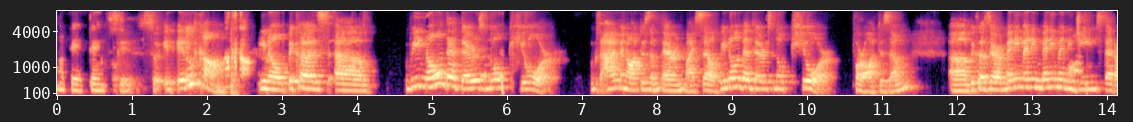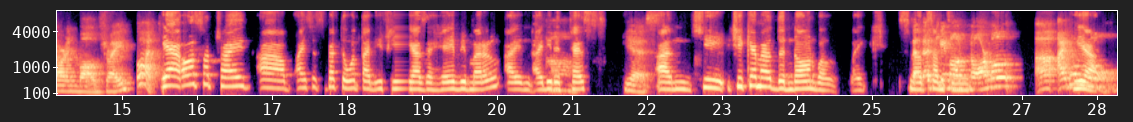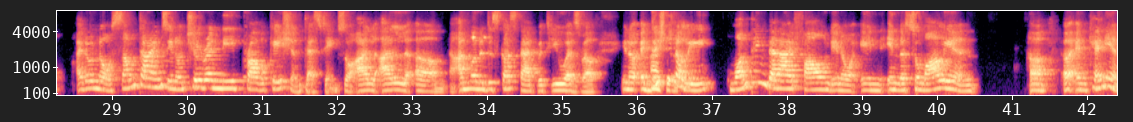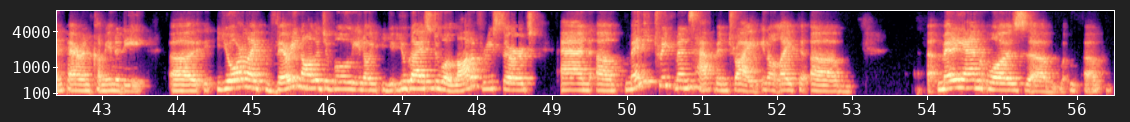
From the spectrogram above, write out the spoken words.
Okay, thanks. Okay, so it, it'll come, you know, because um, we know that there is no cure. Because I'm an autism parent myself, we know that there is no cure for autism. uh, because there are many, many, many, many genes that are involved, right? But yeah, I also tried. Uh, I suspect the one time if she has a heavy metal, I I did a Ah. test, yes, and she she came out the normal. Like that, that came out normal. Uh, I don't Yeah. know. I don't know. Sometimes you know children need provocation testing. So I'll I'll um, I'm going to discuss that with you as well. You know, additionally, one thing that I found, you know, in in the Somalian uh, uh, and Kenyan parent community, uh, you're like very knowledgeable. You know, you, you guys do a lot of research, and uh, many treatments have been tried. You know, like um, uh, Marianne was. Um,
